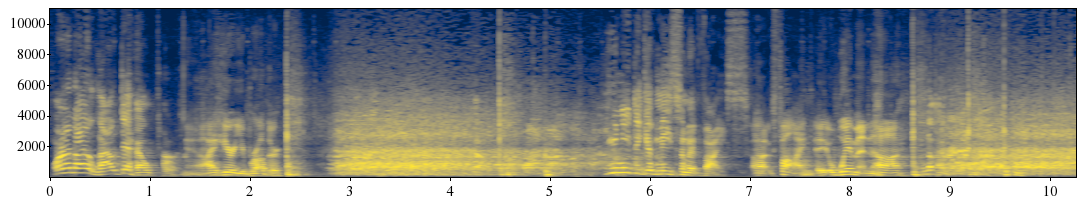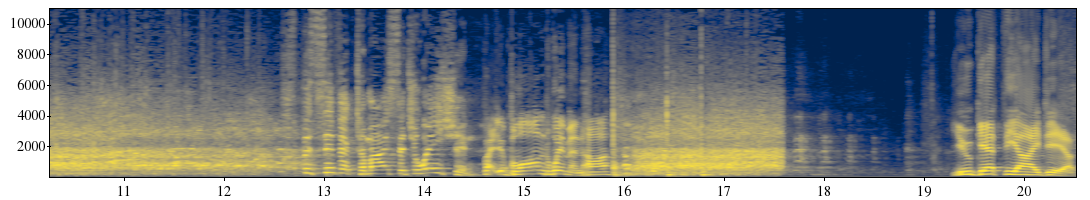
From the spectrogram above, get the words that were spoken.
Why aren't I allowed to help her? Yeah, I hear you, brother. You need to give me some advice. Uh, fine. Uh, women, huh? No. Specific to my situation. But, Blonde women, huh? You get the idea.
